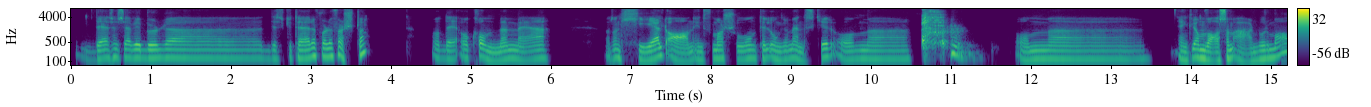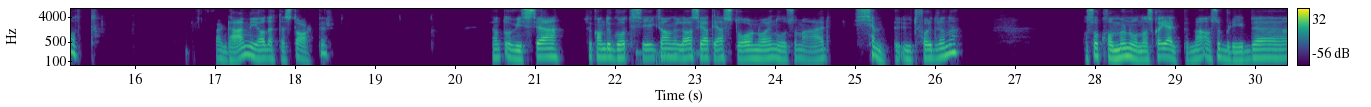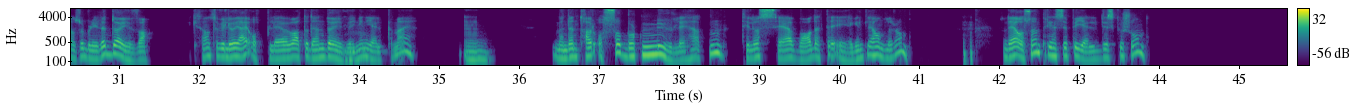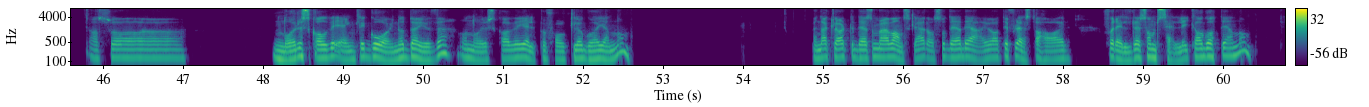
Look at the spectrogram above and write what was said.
det syns jeg vi burde eh, diskutere, for det første. Og det å komme med en helt annen informasjon til unge mennesker om, uh, om uh, Egentlig om hva som er normalt. Det er der mye av dette starter. Og hvis jeg Så kan du godt si La oss si at jeg står nå i noe som er kjempeutfordrende. Og så kommer noen og skal hjelpe meg, og så blir det, så blir det døyva. Så vil jo jeg oppleve at den døyvingen mm. hjelper meg. Mm men den tar også bort muligheten til å se hva dette egentlig handler om. Så det er også en prinsipiell diskusjon. Altså Når skal vi egentlig gå inn og døyve, og når skal vi hjelpe folk til å gå igjennom? Men det er klart, det som er vanskelig her også, det, det er jo at de fleste har foreldre som selv ikke har gått igjennom.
